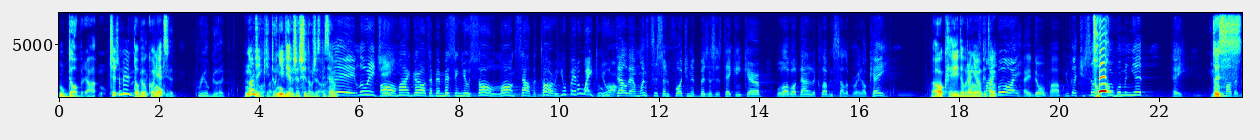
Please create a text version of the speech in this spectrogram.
Dobra, czyżby to był koniec? No dzięki, to nie wiem, że się dobrze spisałem. Hey, Luigi! Oh, my girls have been missing you so long, Salvatore. You've been away too You long. tell them once this unfortunate business is taken care of, we'll all go down to the club and celebrate, okay? Okej, dobra, nie mam pytań. Co? To jest...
